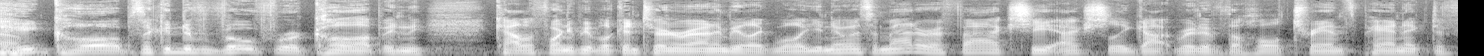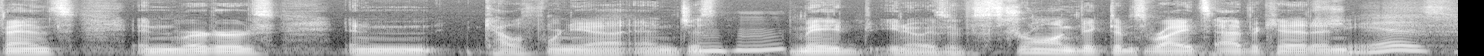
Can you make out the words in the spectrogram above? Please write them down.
hate cops. I could never vote for a cop. And California people can turn around and be like, well, you know, as a matter of fact, she actually got rid of the whole trans panic defense in murders in California and just Mhm. made, you know, is a strong victims' rights advocate. And She is.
